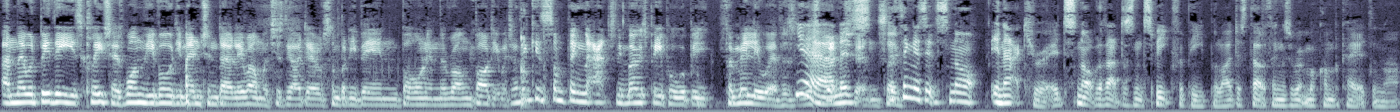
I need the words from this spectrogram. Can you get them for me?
And there would be these cliches. One that you've already mentioned earlier on, which is the idea of somebody being born in the wrong body, which I think is something that actually most people would be familiar with as a Yeah, and description. so, the thing is, it's not inaccurate. It's not that that doesn't speak for people. I just felt things are a bit more complicated than that.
